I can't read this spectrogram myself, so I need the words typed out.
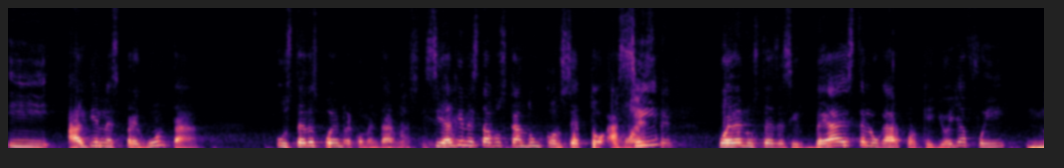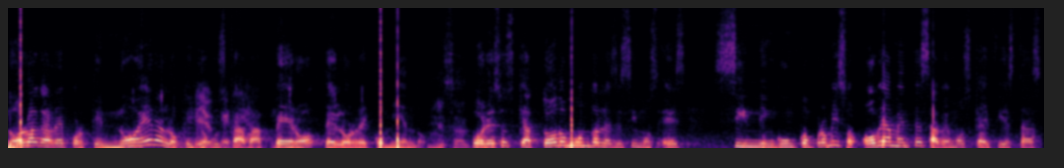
y alguien les pregunta, ustedes pueden recomendarnos. Si alguien está buscando un concepto Como así, este. pueden ustedes decir, ve a este lugar porque yo ya fui, no lo agarré porque no era lo que Que yo yo buscaba, quería. pero te lo recomiendo. Exacto. Por eso es que a todo mundo les decimos es sin ningún compromiso. Obviamente sabemos que hay fiestas,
